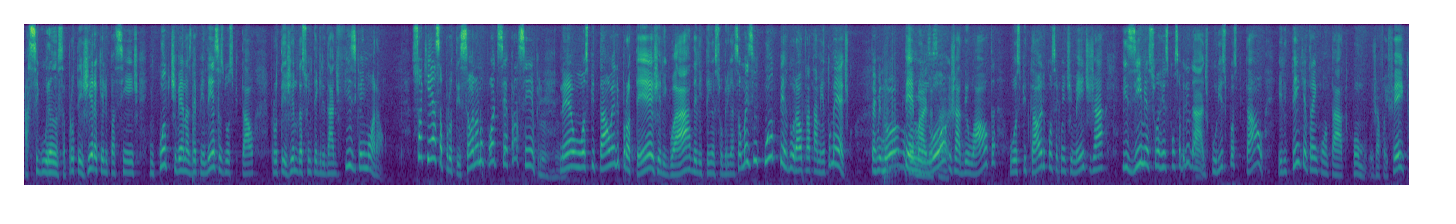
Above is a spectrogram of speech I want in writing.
a segurança, proteger aquele paciente enquanto estiver nas dependências do hospital, protegê-lo da sua integridade física e moral. Só que essa proteção ela não pode ser para sempre. Uhum. Né? O hospital ele protege, ele guarda, ele tem a sua obrigação, mas enquanto perdurar o tratamento médico. Terminou, não terminou, essa... já deu alta, o hospital ele consequentemente já exime a sua responsabilidade. Por isso que o hospital ele tem que entrar em contato, como já foi feito,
